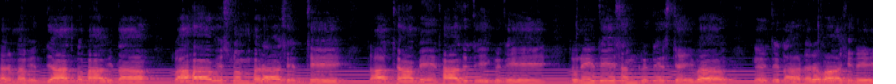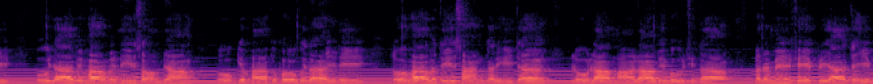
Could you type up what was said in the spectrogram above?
धर्मविद्यात्मभाविता स्वाहा विश्वम्भरा सिद्धि साध्या मेधाधितीकृतिः सुनीति सङ्कृतिश्चैव कीर्तिता नरवासिनी पूजा विभाविनी सौम्या भोग्यभागभोगदायिनी शोभावती साङ्करी च लोला माला विभूषिता। परमेशे प्रिया चैव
